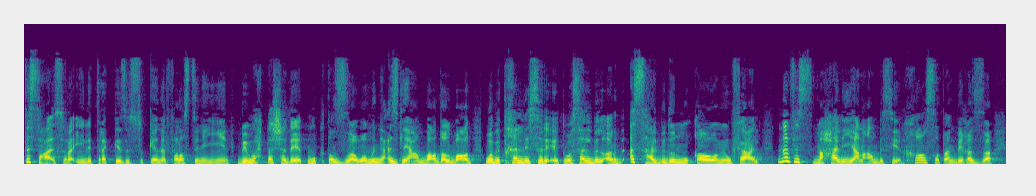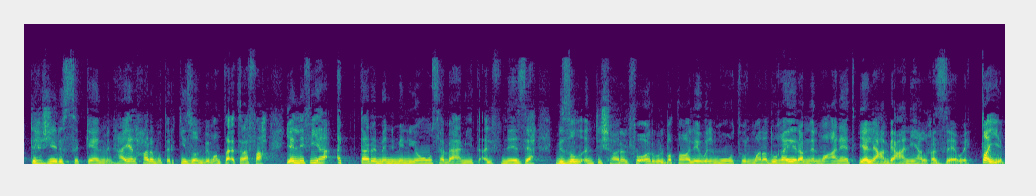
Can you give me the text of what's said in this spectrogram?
تسعى إسرائيل تركز السكان الفلسطينيين بمحتشدات مكتظة ومنعزلة عن بعض البعض وبتخلي سرقة وسلب الأرض أسهل بدون مقاومة وفعل. نفس ما حاليا عم بصير خاصة بغزة تهجير السكان من هاي الحرب وتركيزهم بمنطقة رفح يلي فيها أكثر من مليون سبعمائة ألف نازح بظل انتشار الفقر والبطالة والموت والمرض وغيرها من المعاناة يلي عم بيعانيها الغزاوي طيب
